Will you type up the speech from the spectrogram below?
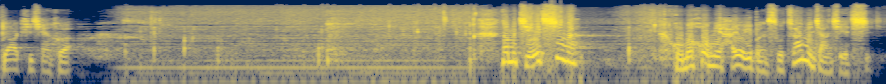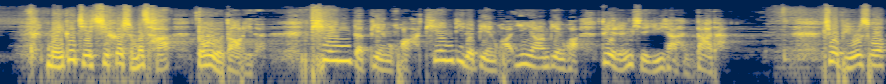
不要提前喝。那么节气呢？我们后面还有一本书专门讲节气。每个节气喝什么茶都有道理的。天的变化，天地的变化，阴阳变化对人体的影响很大的。就比如说，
